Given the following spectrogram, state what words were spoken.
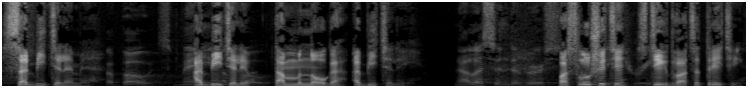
с обителями. обители. Там много обителей. Послушайте стих 23.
